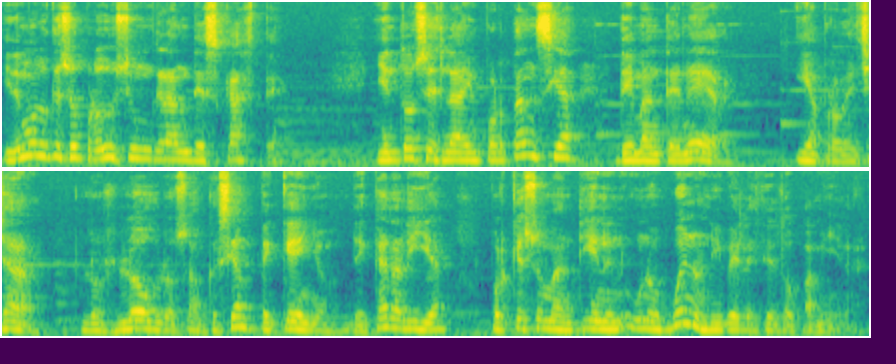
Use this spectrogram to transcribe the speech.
Y de modo que eso produce un gran desgaste. Y entonces la importancia de mantener y aprovechar los logros, aunque sean pequeños, de cada día, porque eso mantienen unos buenos niveles de dopamina.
